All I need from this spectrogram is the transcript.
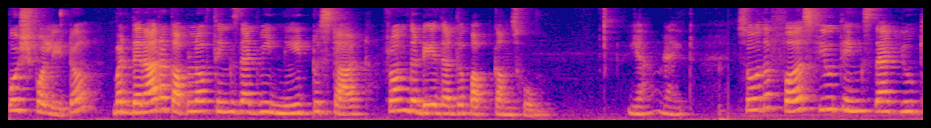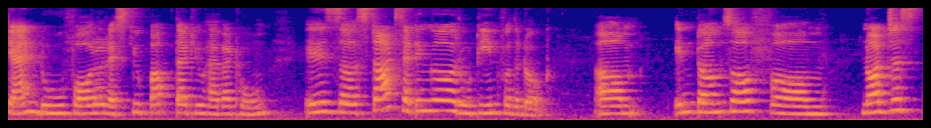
push for later but there are a couple of things that we need to start from the day that the pup comes home. Yeah right. So the first few things that you can do for a rescue pup that you have at home is uh, start setting a routine for the dog. Um, in terms of um, not just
